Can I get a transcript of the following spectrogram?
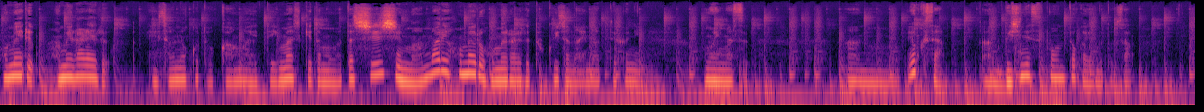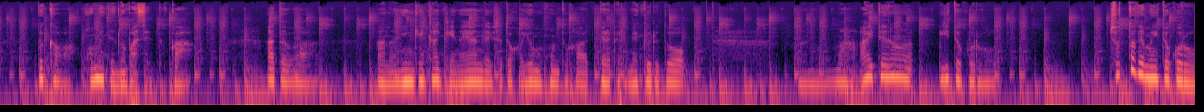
褒める褒められる、えー、そんなことを考えていますけども私自身もあんまり褒める褒められる得意じゃないなっていうふうに思います。あのよくさあのビジネス本とか読むとさ部下は褒めて伸ばせとかあとはあの人間関係悩んでる人とか読む本とかペラペラめくるとあの、まあ、相手のいいところをちょっとでもいいところを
